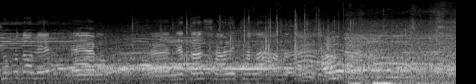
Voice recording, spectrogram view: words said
যুব দলের এম, আহ, নেতা শাহরি থানা আমরা তার সাথে-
